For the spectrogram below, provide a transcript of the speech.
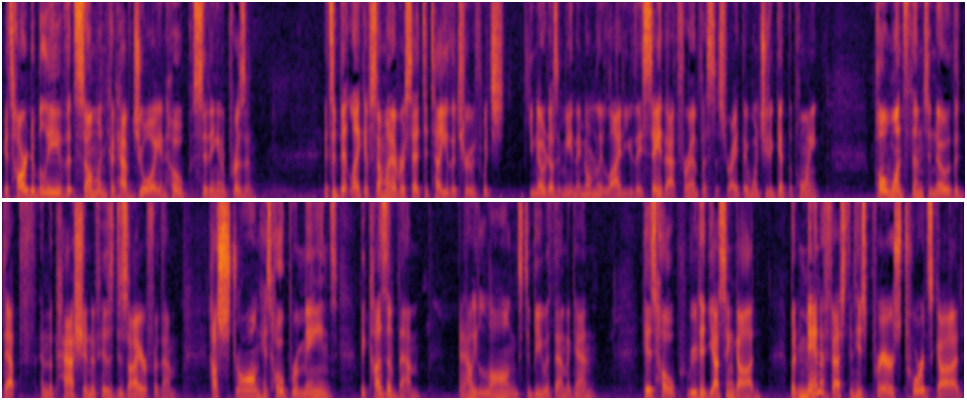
It's hard to believe that someone could have joy and hope sitting in a prison. It's a bit like if someone ever said to tell you the truth, which you know doesn't mean they normally lie to you. They say that for emphasis, right? They want you to get the point. Paul wants them to know the depth and the passion of his desire for them, how strong his hope remains because of them, and how he longs to be with them again. His hope, rooted, yes, in God, but manifest in his prayers towards God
